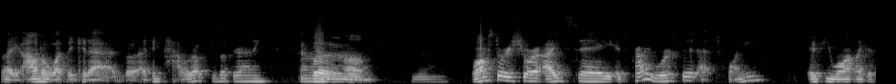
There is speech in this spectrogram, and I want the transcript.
Like I don't know what they could add, but I think power ups is what they're adding. And, But uh, um, yeah. long story short, I'd say it's probably worth it at twenty if you want like a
